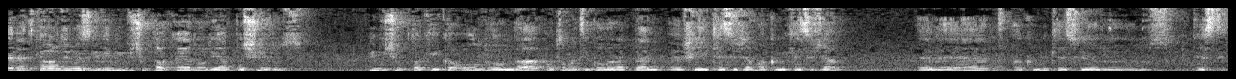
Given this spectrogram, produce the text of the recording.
Evet gördüğünüz gibi bir buçuk dakikaya doğru yaklaşıyoruz. Bir buçuk dakika olduğunda otomatik olarak ben e, şeyi keseceğim, akımı keseceğim. Evet, akımı kesiyoruz. Kestik.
